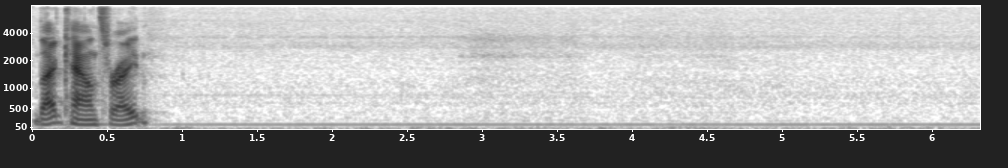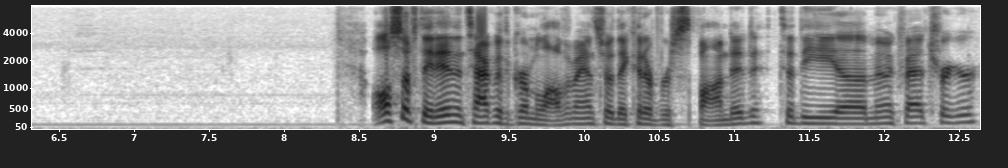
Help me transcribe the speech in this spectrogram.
That counts, right? Also, if they didn't attack with Grim Lavamancer, they could have responded to the uh, Mimic Vat trigger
